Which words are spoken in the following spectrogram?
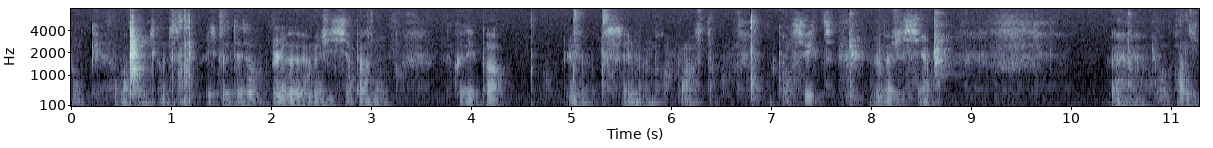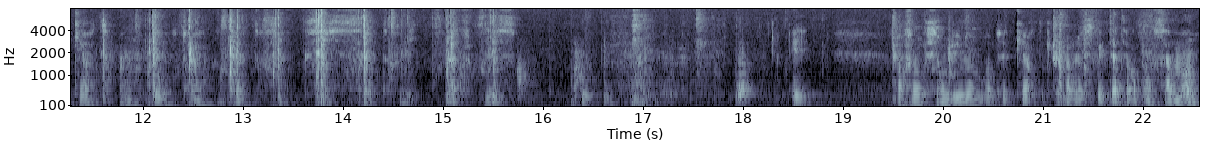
Donc, on va mettre comme ça. Le spectateur, le magicien, pardon, ne connaît pas le, ce nombre pour l'instant ensuite, le magicien euh, reprend 10 cartes. 1, 2, 3, 4, 5, 6, 7, 8, 9, 10. Et en fonction du nombre de cartes que le spectateur dans sa main,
